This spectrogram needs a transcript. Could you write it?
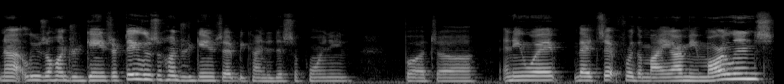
not lose 100 games. If they lose 100 games, that'd be kind of disappointing. But uh, anyway, that's it for the Miami Marlins.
